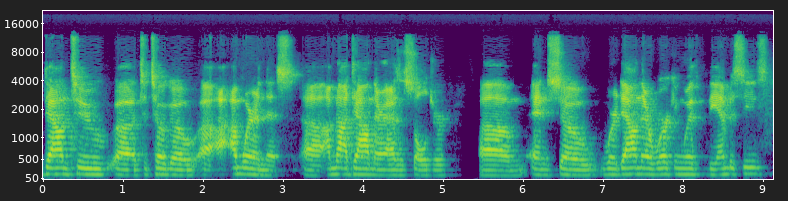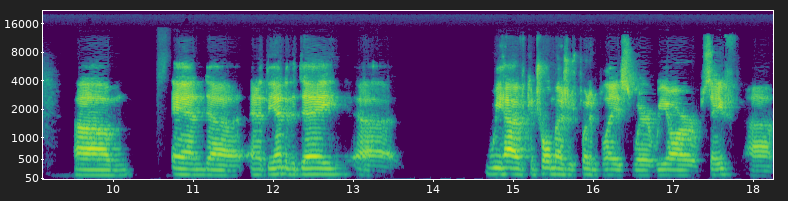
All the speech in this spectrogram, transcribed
down to uh, to Togo, uh, I'm wearing this. Uh, I'm not down there as a soldier, um, and so we're down there working with the embassies. Um, and uh, and at the end of the day, uh, we have control measures put in place where we are safe. Uh,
